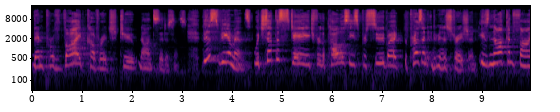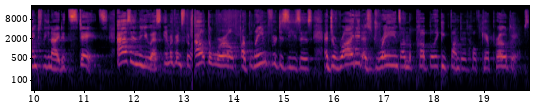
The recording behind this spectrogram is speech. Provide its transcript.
than provide coverage to non citizens. This vehemence, which set the stage for the policies pursued by the present administration, is not confined to the United States. As in the U.S., immigrants throughout the world are blamed for diseases and derided as drains on the publicly funded healthcare programs.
